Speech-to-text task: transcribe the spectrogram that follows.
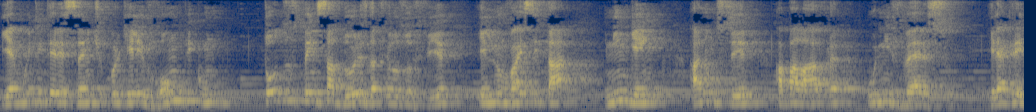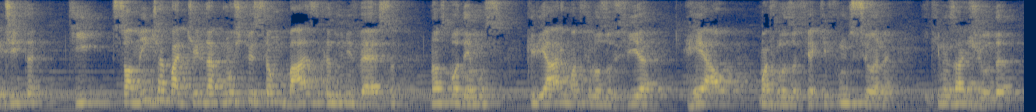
E é muito interessante porque ele rompe com todos os pensadores da filosofia, ele não vai citar ninguém a não ser a palavra universo. Ele acredita que somente a partir da constituição básica do universo nós podemos criar uma filosofia real, uma filosofia que funciona e que nos ajuda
